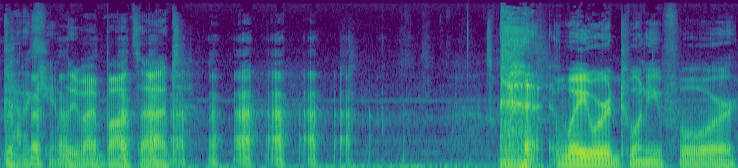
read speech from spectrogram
God, I can't believe I bought that. Wayward 24.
